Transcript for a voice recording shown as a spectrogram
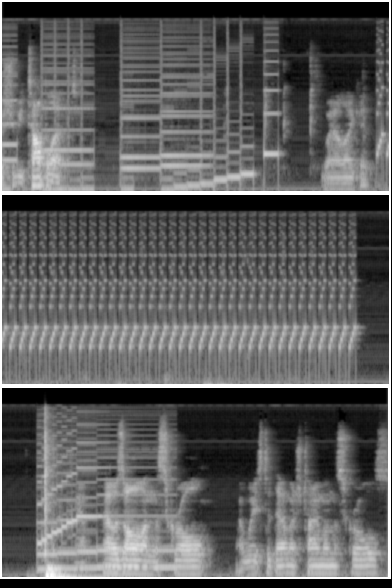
Should be top left. The way I like it. That was all on the scroll. I wasted that much time on the scrolls.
